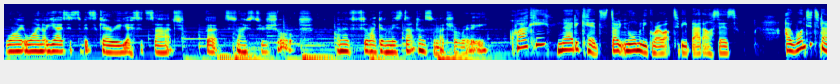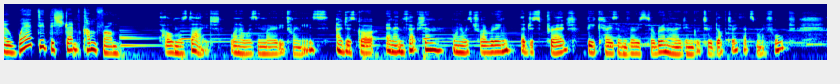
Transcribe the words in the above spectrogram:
why why not? Yes, it's a bit scary. Yes, it's sad, but life's too short, and I feel like I've missed out on so much already. Quirky, nerdy kids don't normally grow up to be badasses. I wanted to know where did this strength come from? I almost died when I was in my early 20s. I just got an infection when I was traveling that just spread because I'm very stubborn and I didn't go to a doctor. That's my fault.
